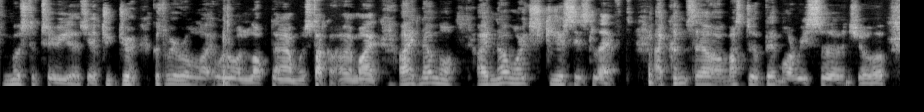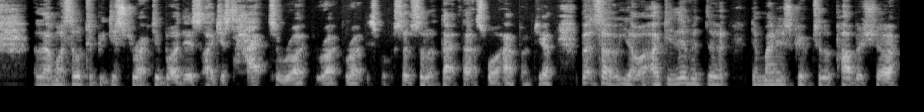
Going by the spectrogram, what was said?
for most of two years. Yeah, because we were all like we were on lockdown, we are stuck at home. I I had no more I had no more excuses left. I couldn't say, oh, I must do a bit more research or allow myself to be distracted by this. I just had to write write write this book. So so that that's what happened. Yeah, but so you know, I delivered the the manuscript to the publisher.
